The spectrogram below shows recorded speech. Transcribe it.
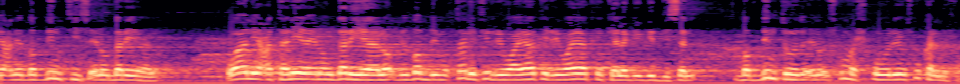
yacni dabdintiisa inuu daryeelo. Wa an yactaniya inuu daryeelo bidabdi mukhtalifi riwaayaati riwaayaadka kala gegedisan dabdintooda inuu isku mashquuliyo isku kallifo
